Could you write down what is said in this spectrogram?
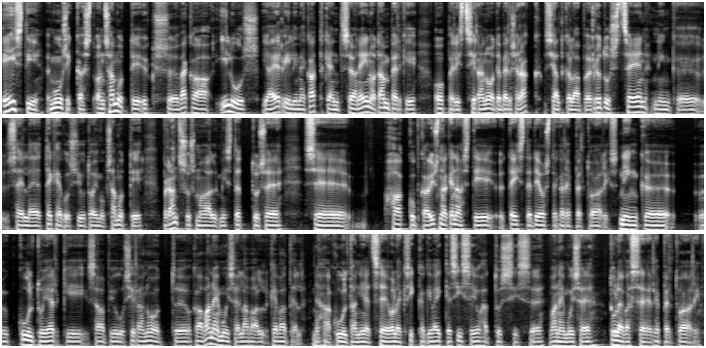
Eesti muusikast on samuti üks väga ilus ja eriline katkend, see on Eino Tambergi ooperist Cyrano de Bergerac, sealt kõlab rõdustseen ning äh, selle tegevus ju toimub samuti Prantsusmaal, mistõttu see, see haakub ka üsna kenasti teiste teostega repertuaaris ning äh, kuuldu järgi saab ju Cyranood ka Vanemuise laval kevadel näha-kuulda, nii et see oleks ikkagi väike sissejuhatus siis Vanemuise tulevasse repertuaari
